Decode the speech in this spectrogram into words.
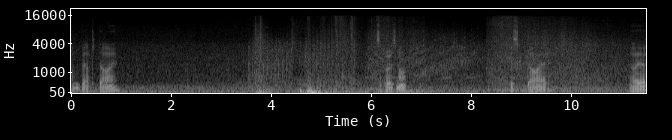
I'm about to die. Suppose not. Just die. Oh, yep.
